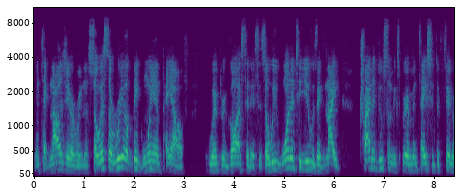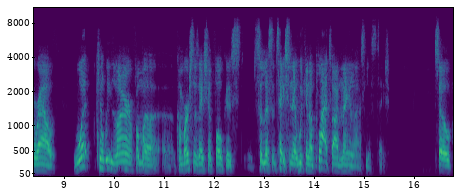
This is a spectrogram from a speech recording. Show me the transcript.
and technology arena. So it's a real big win payoff with regards to this. And so we wanted to use Ignite, try to do some experimentation to figure out what can we learn from a, commercialization focused solicitation that we can apply to our mainline solicitation. So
